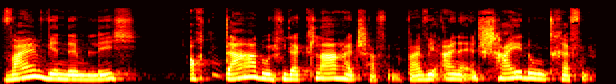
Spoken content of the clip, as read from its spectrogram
Weil wir nämlich auch dadurch wieder Klarheit schaffen, weil wir eine Entscheidung treffen.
